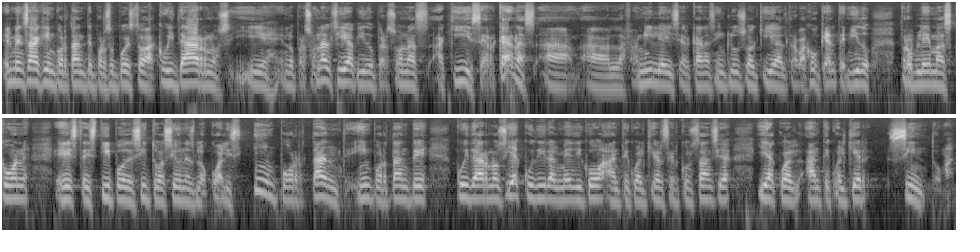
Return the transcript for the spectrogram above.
El mensaje importante, por supuesto, a cuidarnos y eh, en lo personal sí ha habido personas aquí cercanas a, la familia y cercanas incluso aquí al trabajo que han tenido problemas con este tipo de situaciones, lo cual es importante, importante cuidarnos y acudir al médico ante cualquier circunstancia y ante cualquier síntoma.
